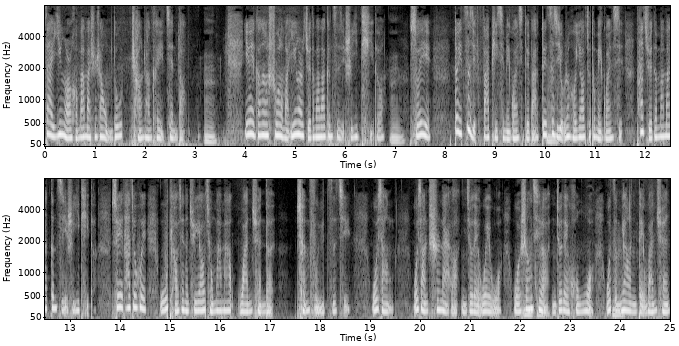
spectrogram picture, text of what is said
在婴儿和妈妈身上，我们都常常可以见到。嗯因为刚刚说了嘛，婴儿觉得妈妈跟自己是一体的，嗯所以对自己发脾气没关系，对吧？对自己有任何要求都没关系。他觉得妈妈跟自己是一体的，所以他就会无条件的去要求妈妈完全的臣服于自己。我想。我想吃奶了，你就得喂我；我生气了，你就得哄我；我怎么样了，你得完全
